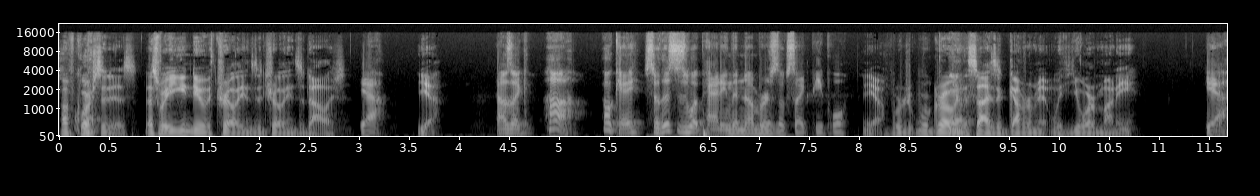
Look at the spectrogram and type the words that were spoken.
Of course it is. That's what you can do with trillions and trillions of dollars. yeah Yeah. i was like huh okay so this is what padding the numbers looks like people Yeah. We're, we're growing Yeah. the size of government with your money. yeah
